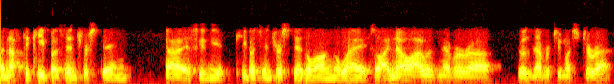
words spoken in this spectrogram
enough to keep us interesting. Uh, excuse me, keep us interested along the way. So I know I was never uh, there was never too much to rest.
